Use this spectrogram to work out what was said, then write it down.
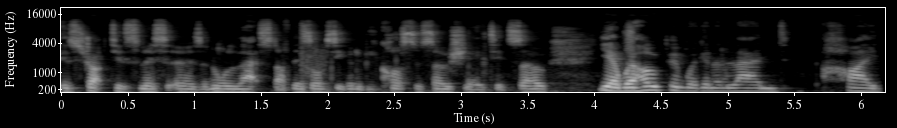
instructing solicitors and all of that stuff there's obviously going to be costs associated. So yeah we're hoping we're going to land high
